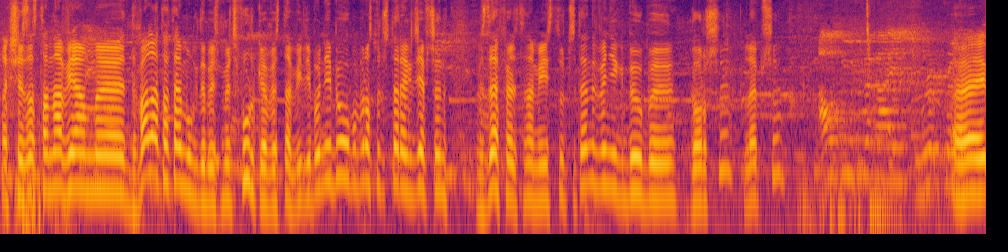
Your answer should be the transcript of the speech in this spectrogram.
Tak się zastanawiam, e, dwa lata temu, gdybyśmy czwórkę wystawili, bo nie było po prostu czterech dziewczyn w Zefeld na miejscu, czy ten wynik byłby gorszy, lepszy? E,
